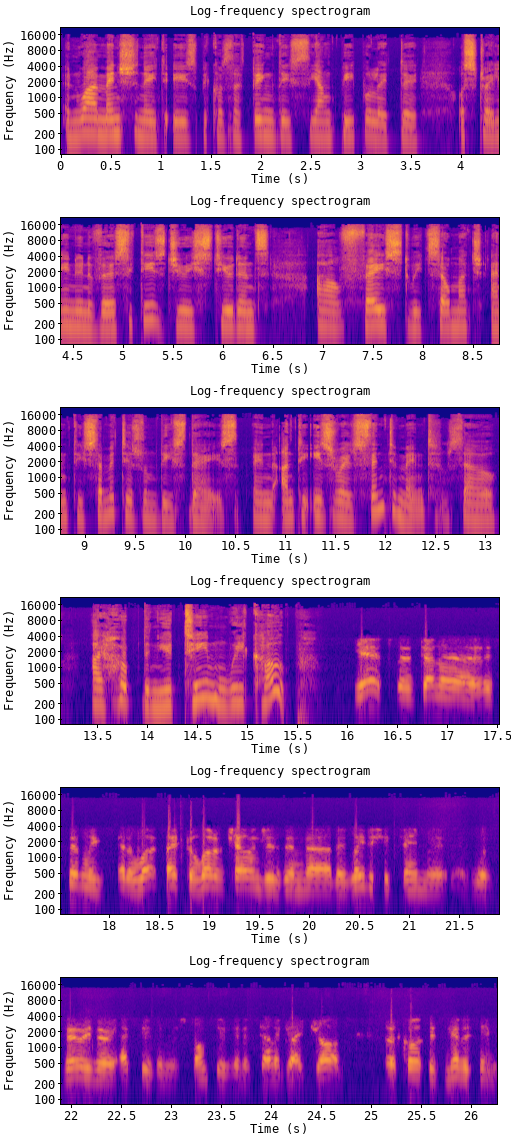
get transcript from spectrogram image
And why I mention it is because I think these young people at the Australian universities, Jewish students, are faced with so much anti Semitism these days and anti Israel sentiment. So I hope the new team will cope. Yes, they've done a. They've certainly had a lot, faced a lot of challenges, and uh, the leadership team were very, very active and responsive, and have done a great job. But of course, it never seems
